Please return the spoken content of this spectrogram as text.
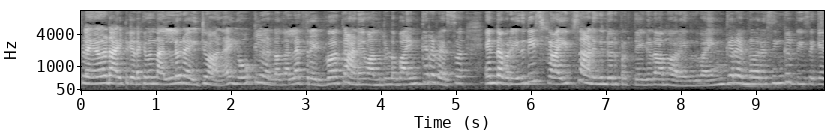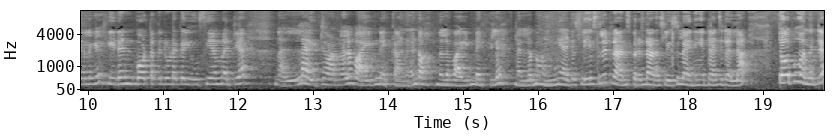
ഫ്ലെയർഡ് ആയിട്ട് കിടക്കുന്ന നല്ലൊരു ഐറ്റം ആണ്. യോക്കിൽ കണ്ടോ? നല്ല ത്രെഡ് വർക്ക് ആണ്. വന്നിട്ടുള്ളത് ഭയങ്കര രസം. എന്താ പറയുക ഇതിന്റെ സ്ട്രൈപ്സ് ആണ് ഇതിന്റെ ഒരു പ്രത്യേകത എന്ന് പറയുന്നത്. ഭയങ്കര എന്താ പറയുക സിംഗിൾ പീസ് ഒക്കെ അല്ലെങ്കിൽ ഹിഡൻ ബോട്ടത്തിന്റെ കൂടെ ഒക്കെ യൂസ് ചെയ്യാൻ പറ്റിയ നല്ല ഐറ്റം ആണ്. നല്ല വൈഡ് നെക്ക് ആണ് കേട്ടോ. നല്ല വൈഡ് നെക്കിൽ നല്ല ഭംഗിയായിട്ട് സ്ലീവ്സിൽ ട്രാൻസ്പെറന്റ് ആണ്. സ്ലീവ്സിൽ ലൈനിങ് അറ്റാച്ച്ഡ് അല്ല. ടോപ്പ് വന്നിട്ട്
